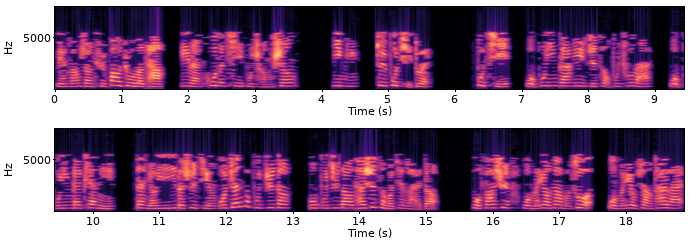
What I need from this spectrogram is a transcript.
连忙上去抱住了他，依然哭得泣不成声。一鸣，对不起，对不起，我不应该一直走不出来，我不应该骗你。但姚依依的事情，我真的不知道，我不知道她是怎么进来的。我发誓，我没有那么做。我没有让他来，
